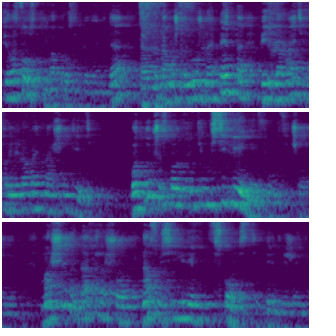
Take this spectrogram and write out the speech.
философские вопросы говорю, да, потому что нужно это передавать и формировать нашим детям. Вот лучше в сторону идти усиления функций человека. Машина, да, хорошо, нас усилили в скорости передвижения.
